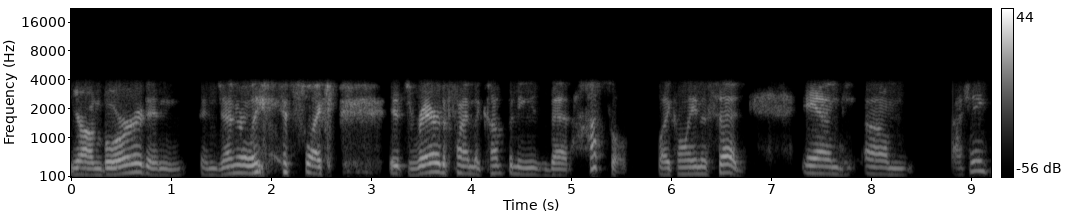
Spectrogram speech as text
you're on board. And and generally, it's like it's rare to find the companies that hustle, like Alana said. And um, I think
